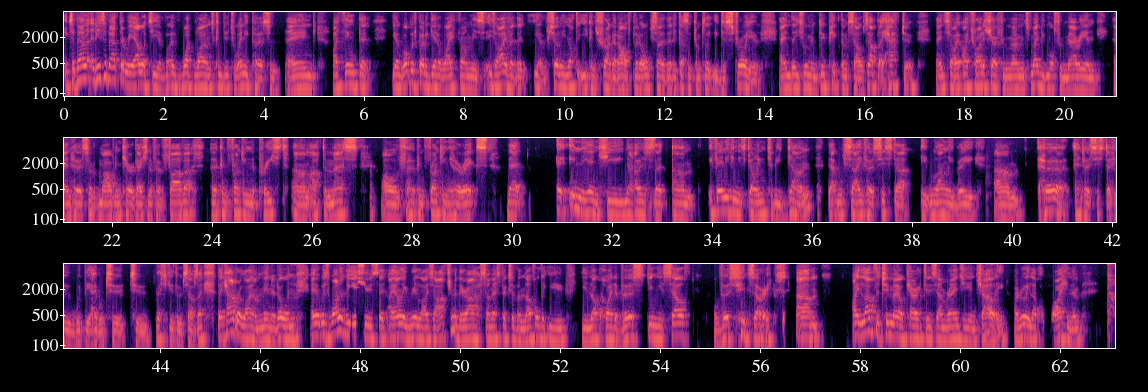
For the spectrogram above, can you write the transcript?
it's about it is about the reality of, of what violence can do to any person. And i think that you know what we've got to get away from is is either that you know certainly not that you can shrug it off but also that it doesn't completely destroy you. And these women do pick themselves up they have to. And so I, I try to show through moments maybe more through marion and her sort of mild interrogation of her father her confronting the priest um, after mass of her confronting her ex that in the end she knows that um, if anything is going to be done that will save her sister, it will only be um, her and her sister who would be able to to rescue themselves. They they can't rely on men at all. And mm. and it was one of the issues that I only realized after. There are some aspects of a novel that you you're not quite averse in yourself or versed in. Sorry. Um, I love the two male characters, um, Ranji and Charlie. I really love writing them.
